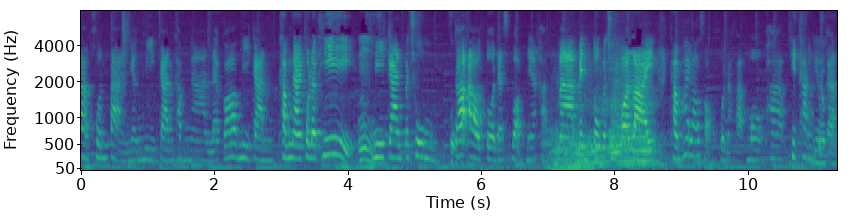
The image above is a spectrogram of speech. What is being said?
ต่างคนต่างยังมีการทำงาน แล้วก็มีการทำงานคนละที่อืมมีการประชุมถูกก็เอาตัวแดชบอร์ดเนี่ยค่ะ มาเป็นตัวประชุมออนไลน์ทำให้เราสองคนนะคะมองภาพทิศทางเดียวกัน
